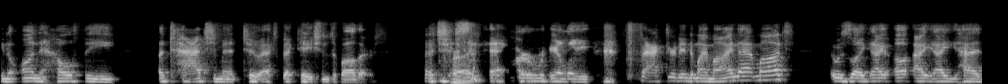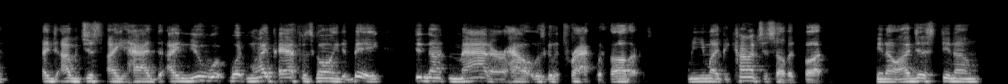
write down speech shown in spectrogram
you know unhealthy attachment to expectations of others. It just right. never really factored into my mind that much. It was like I uh, I, I had I, I was just I had I knew what, what my path was going to be. It did not matter how it was going to track with others. I mean, you might be conscious of it, but you know, I just you know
